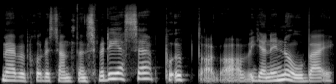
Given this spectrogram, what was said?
möbelproducenten Svedese på uppdrag av Jenny Norberg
